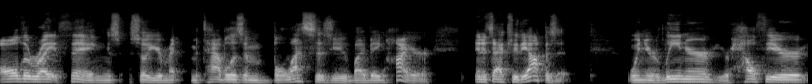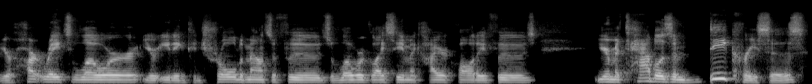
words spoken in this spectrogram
all the right things. So your me- metabolism blesses you by being higher. And it's actually the opposite when you're leaner, you're healthier, your heart rate's lower, you're eating controlled amounts of foods, lower glycemic, higher quality foods, your metabolism decreases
